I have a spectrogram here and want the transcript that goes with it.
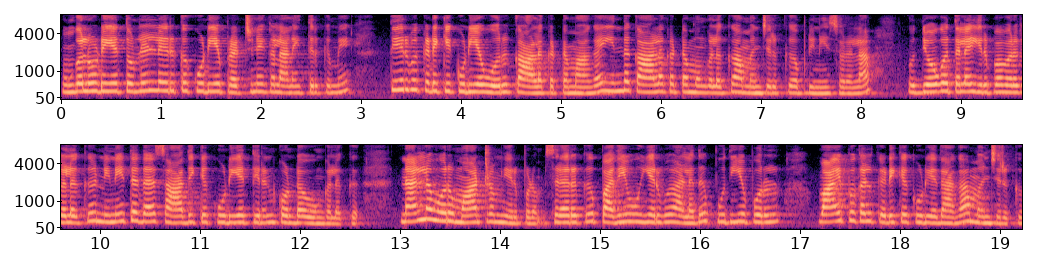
உங்களுடைய தொழிலில் இருக்கக்கூடிய பிரச்சனைகள் அனைத்திற்குமே தீர்வு கிடைக்கக்கூடிய ஒரு காலகட்டமாக இந்த காலகட்டம் உங்களுக்கு அமைஞ்சிருக்கு அப்படின்னு சொல்லலாம். உத்தியோகத்தில் இருப்பவர்களுக்கு நினைத்ததை சாதிக்கக்கூடிய திறன் கொண்ட உங்களுக்கு நல்ல ஒரு மாற்றம் ஏற்படும். சிலருக்கு பதிவு உயர்வு அல்லது புதிய பொருள் வாய்ப்புகள் கிடைக்கக்கூடியதாக அமைஞ்சிருக்கு.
